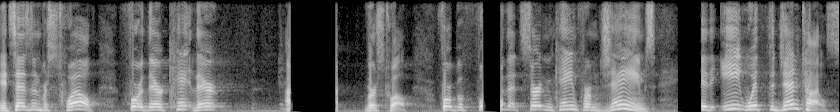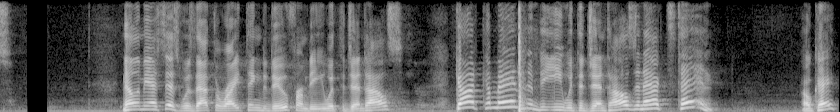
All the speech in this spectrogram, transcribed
It says in verse 12, For there came, there, verse 12, For before that certain came from James, he did eat with the Gentiles. Now let me ask this, was that the right thing to do for him to eat with the Gentiles? God commanded him to eat with the Gentiles in Acts 10. Okay?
